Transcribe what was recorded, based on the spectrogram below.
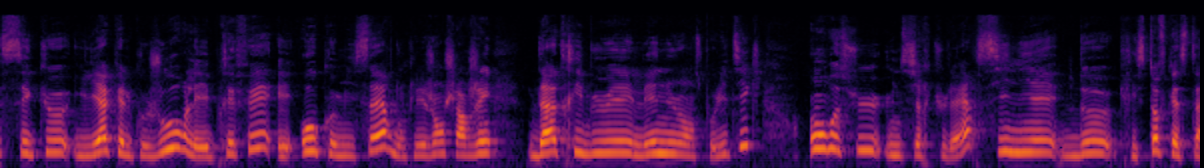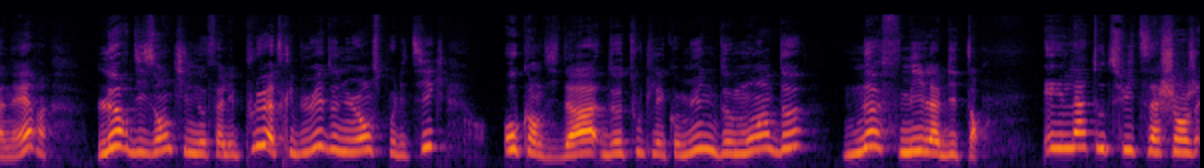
c'est que il y a quelques jours, les préfets et hauts commissaires, donc les gens chargés d'attribuer les nuances politiques, ont reçu une circulaire signée de Christophe Castaner leur disant qu'il ne fallait plus attribuer de nuances politiques aux candidats de toutes les communes de moins de 9000 habitants. Et là, tout de suite, ça change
